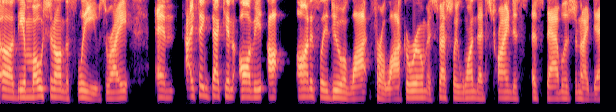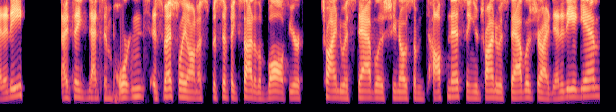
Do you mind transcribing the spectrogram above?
uh the emotion on the sleeves, right? And I think that can obvi- uh, honestly do a lot for a locker room, especially one that's trying to s- establish an identity. I think that's important, especially on a specific side of the ball. If you're trying to establish, you know, some toughness and you're trying to establish your identity again,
